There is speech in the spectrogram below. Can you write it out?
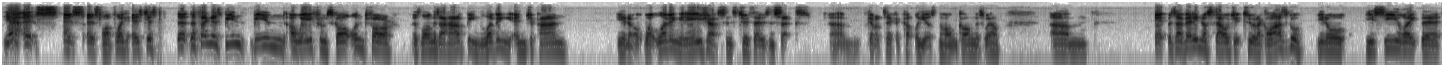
yeah, it's it's it's lovely. It's just the the thing is being being away from Scotland for as long as I have been, living in Japan, you know, well, living in Asia since 2006, um, give or take a couple of years in Hong Kong as well. Um, it was a very nostalgic tour of Glasgow. You know, you see like the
